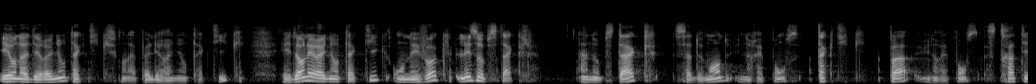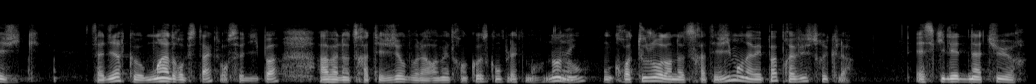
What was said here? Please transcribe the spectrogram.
Et on a des réunions tactiques, ce qu'on appelle des réunions tactiques. Et dans les réunions tactiques, on évoque les obstacles un obstacle, ça demande une réponse tactique, pas une réponse stratégique. C'est-à-dire qu'au moindre obstacle, on ne se dit pas Ah ben notre stratégie, on doit la remettre en cause complètement. Non, non, on croit toujours dans notre stratégie, mais on n'avait pas prévu ce truc-là. Est-ce qu'il est de nature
